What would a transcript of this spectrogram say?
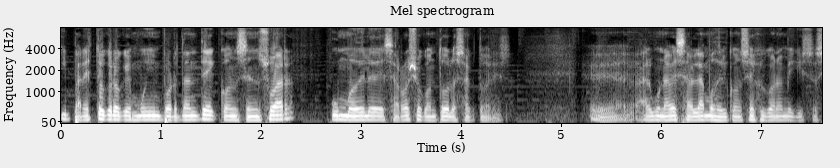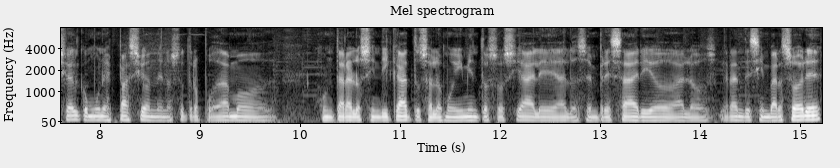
Y para esto creo que es muy importante consensuar un modelo de desarrollo con todos los actores. Eh, alguna vez hablamos del Consejo Económico y Social como un espacio donde nosotros podamos juntar a los sindicatos, a los movimientos sociales, a los empresarios, a los grandes inversores,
